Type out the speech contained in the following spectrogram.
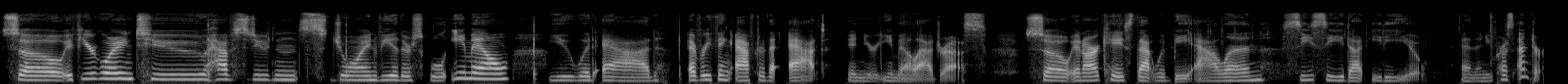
So if you're going to have students join via their school email, you would add everything after the at in your email address. So in our case, that would be allencc.edu. And then you press enter.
